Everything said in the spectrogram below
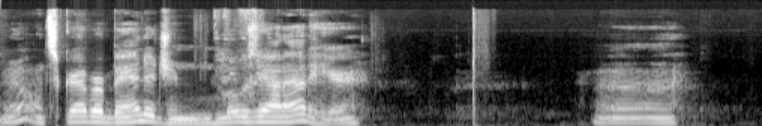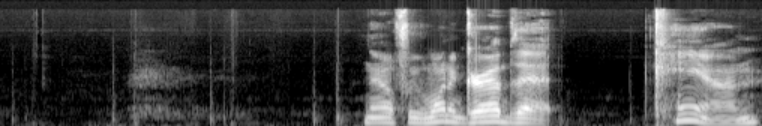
Well, let's grab our bandage and mosey on out of here. Uh, now, if we want to grab that can,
